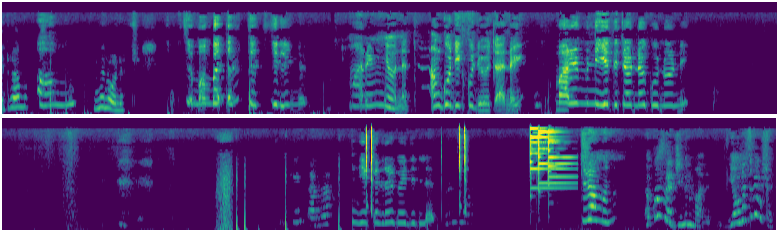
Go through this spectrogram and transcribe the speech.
ድራማ ምን ሆነች? ስሟን በጣም ደስ ይለኛል። ማርያም የእውነት አንጎዴ እኮ ሊወጣ ነው። ማርያም ምን እየተጨነቁ ነው? እኔ እየቀለድኩ አይደለም። ድራማ ነው እኮ ፍረጂ። ምን ማለት ነው? የእውነት ነው ውሸት?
